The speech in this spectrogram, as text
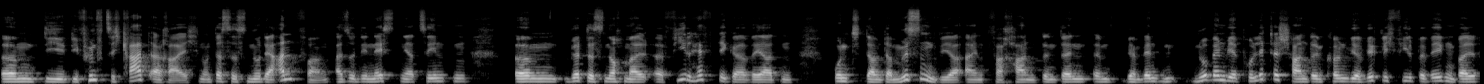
ähm, die die 50 Grad erreichen. Und das ist nur der Anfang. Also in den nächsten Jahrzehnten ähm, wird es nochmal äh, viel heftiger werden. Und da, da, müssen wir einfach handeln, denn ähm, wenn, nur wenn wir politisch handeln, können wir wirklich viel bewegen, weil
